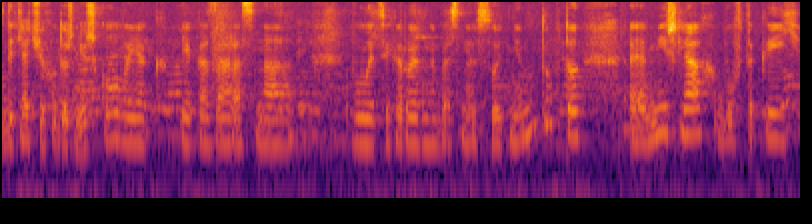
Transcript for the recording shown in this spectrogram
дитячої художньої школи, як, яка зараз на вулиці Героїв Небесної Сотні. Ну тобто е, мій шлях був такий.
